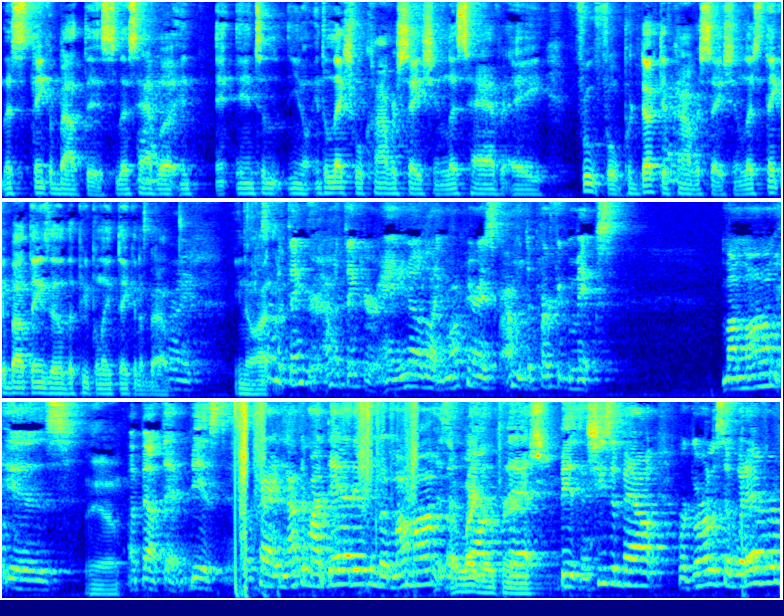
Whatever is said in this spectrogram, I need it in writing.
let's think about this. Let's have a in, eh, into you know intellectual conversation. Let's have a fruitful, productive conversation. Let's think about things that other people ain't thinking about. Right. You know, I, I'm a thinker. I'm a thinker, and you know, like my parents, I'm the perfect mix. My mom is yeah. about that business. Okay, not that my dad isn't, but my mom is I about like that business. She's about, regardless of whatever,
